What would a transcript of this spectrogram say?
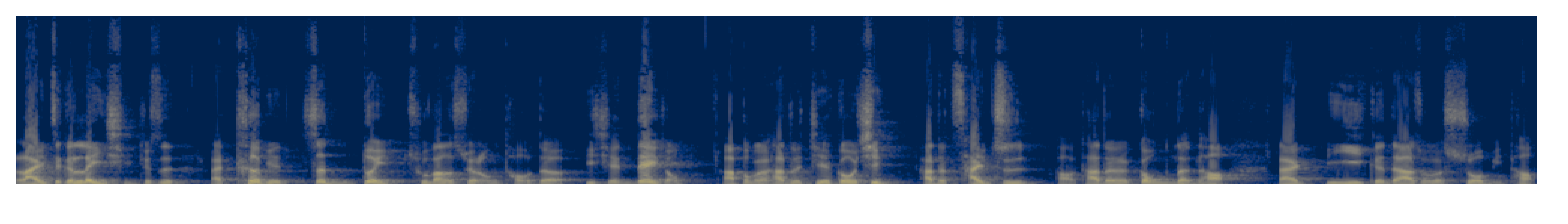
来这个类型，就是来特别针对厨房水龙头的一些内容啊，不管它的结构性、它的材质、好它的功能哈，来一一跟大家做个说明哈。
